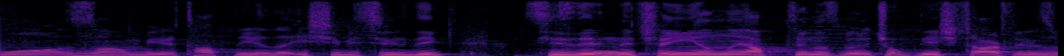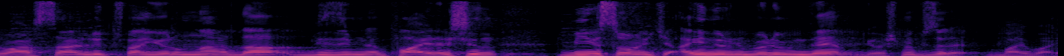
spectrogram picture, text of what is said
muazzam bir tatlıyla da işi bitirdik. Sizlerin de çayın yanına yaptığınız böyle çok değişik tarifleriniz varsa lütfen yorumlarda bizimle paylaşın. Bir sonraki ayın ürünü bölümünde görüşmek üzere. Bay bay.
